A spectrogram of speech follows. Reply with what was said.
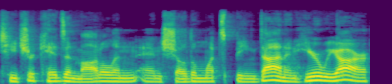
teach your kids and model and and show them what's being done. And here we are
